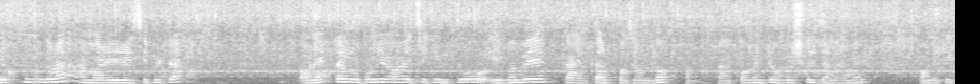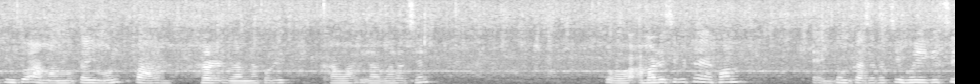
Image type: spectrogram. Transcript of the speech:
দেখুন বন্ধুরা, আমার এই রেসিপিটা অনেকটা লোভনীয় হয়েছে, কিন্তু এভাবে কার কার পছন্দ কমেন্টে অবশ্যই জানাবেন। অনেকে কিন্তু আমার মতো এমন পা রান্না করে খাওয়ার লাভার আছেন। তো আমার রেসিপিটা এখন একদম কাছাকাছি হয়ে গেছে।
